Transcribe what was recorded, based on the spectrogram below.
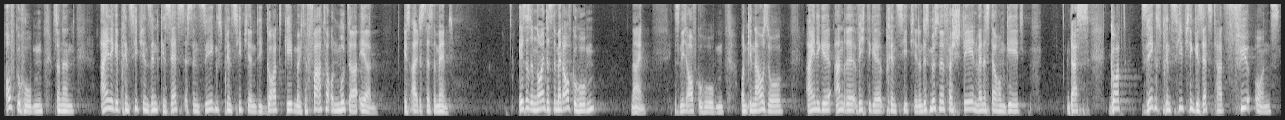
aufgehoben, sondern einige Prinzipien sind gesetzt. Es sind Segensprinzipien, die Gott geben möchte. Vater und Mutter ehren ist Altes Testament. Ist es im Neuen Testament aufgehoben? Nein, ist nicht aufgehoben. Und genauso einige andere wichtige Prinzipien. Und das müssen wir verstehen, wenn es darum geht, dass Gott Segensprinzipien gesetzt hat für uns,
